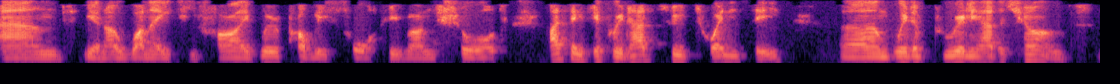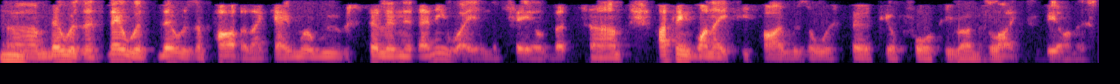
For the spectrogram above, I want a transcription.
and, you know, 185. We were probably 40 runs short. I think if we'd had 220, um, we'd have really had a chance. Mm. Um, there was a there was there was a part of that game where we were still in it anyway in the field, but um, I think 185 was always 30 or 40 runs light, to be honest.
